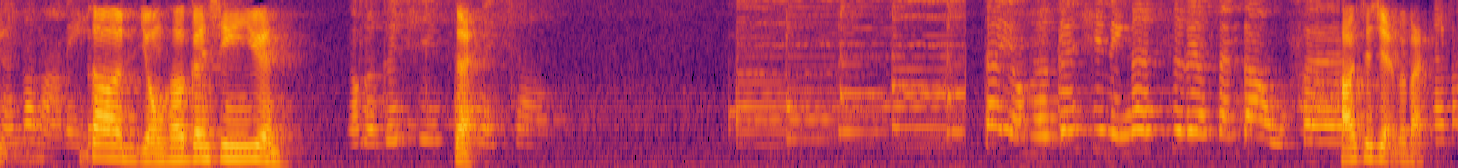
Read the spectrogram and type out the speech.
传到哪里？到永和更新医院。永和更新。对。到永和更新零二四六三到五分。好，谢谢，拜拜。拜拜。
